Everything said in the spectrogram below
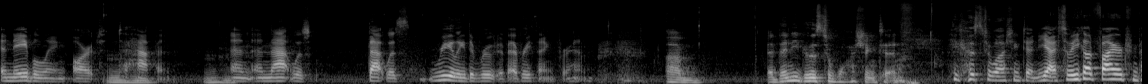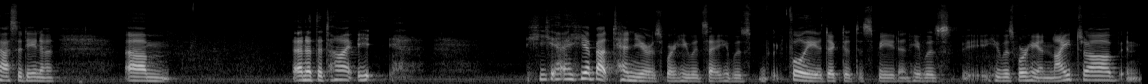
enabling art to Mhm. happen, Mhm. and and that was that was really the root of everything for him. Um, and then he goes to Washington. He goes to Washington. Yeah, so he got fired from Pasadena. Um, and at the time, he, he, he had about 10 years where he would say he was fully addicted to speed. And he was, he was working a night job in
